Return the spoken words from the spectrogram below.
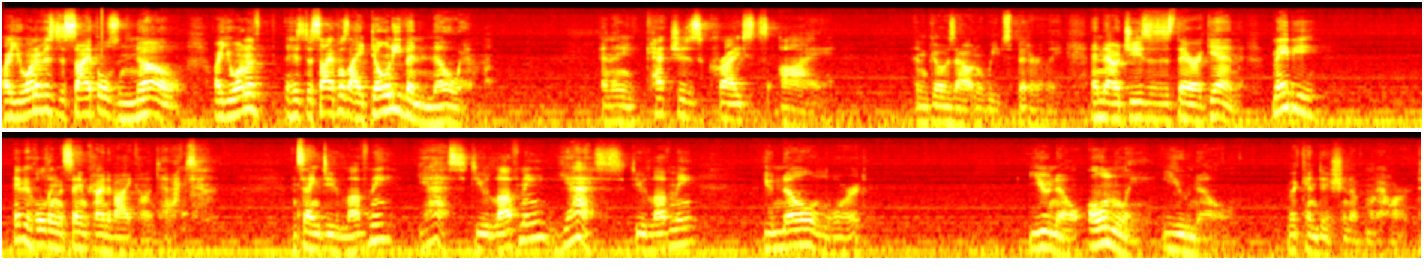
Are you one of his disciples? No. Are you one of his disciples? I don't even know him. And then he catches Christ's eye and goes out and weeps bitterly. And now Jesus is there again, maybe maybe holding the same kind of eye contact and saying, "Do you love me?" Yes. Do you love me? Yes. Do you love me? You know, Lord, you know, only you know the condition of my heart.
